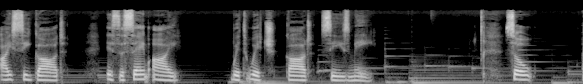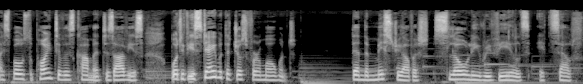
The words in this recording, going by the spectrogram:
I see God is the same eye with which God sees me. So, I suppose the point of his comment is obvious, but if you stay with it just for a moment, then the mystery of it slowly reveals itself.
